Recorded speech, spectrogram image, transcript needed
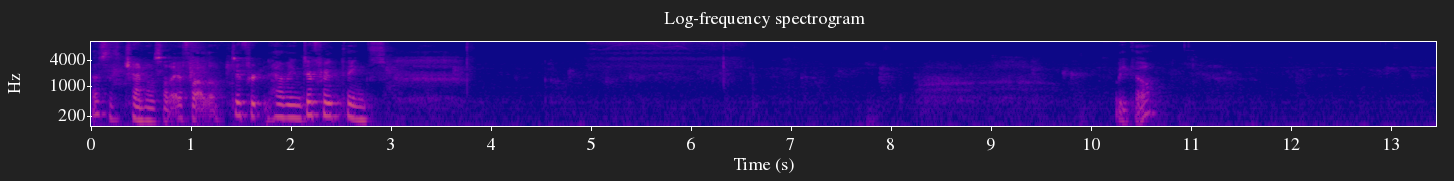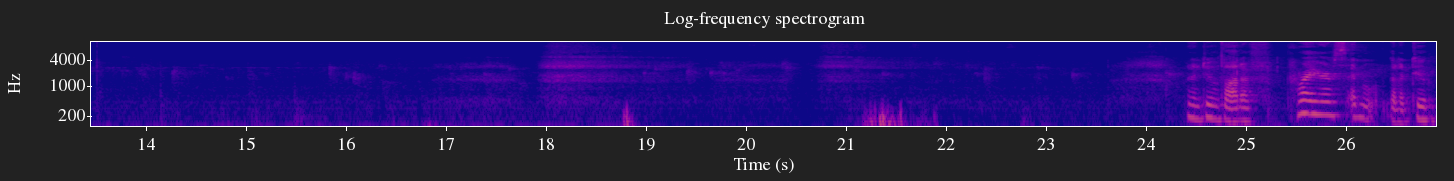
That's the channels that I follow. Different, having different things. We go. I'm going to do a lot of prayers and I'm going to do,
